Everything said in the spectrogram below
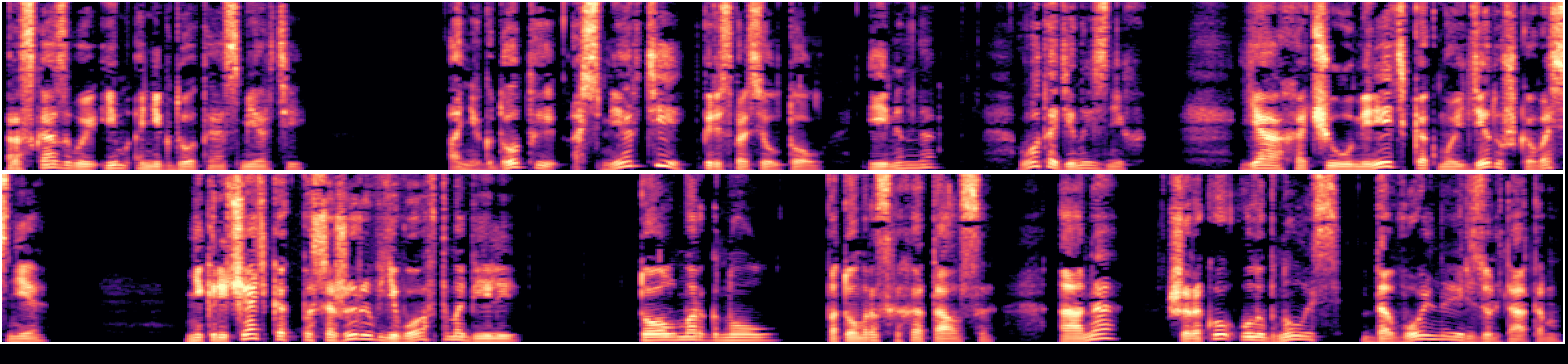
рассказываю им анекдоты о смерти. «Анекдоты о смерти?» — переспросил Тол. «Именно. Вот один из них. Я хочу умереть, как мой дедушка во сне. Не кричать, как пассажиры в его автомобиле». Тол моргнул, потом расхохотался, а она широко улыбнулась, довольная результатом.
